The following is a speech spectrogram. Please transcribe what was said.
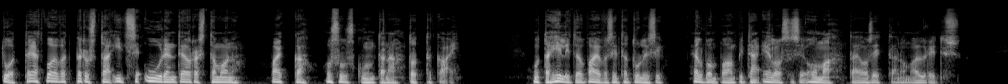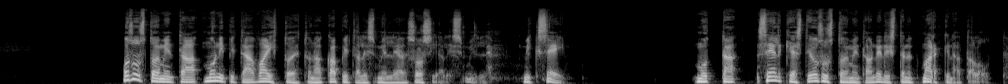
tuottajat voivat perustaa itse uuden teurastamon, vaikka osuuskuntana totta kai. mutta hillitön vaiva siitä tulisi. Helpompaa on pitää elossa se oma tai osittain oma yritys. Osuustoimintaa moni pitää vaihtoehtona kapitalismille ja sosialismille. Miksei? Mutta selkeästi osuustoiminta on edistänyt markkinataloutta.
